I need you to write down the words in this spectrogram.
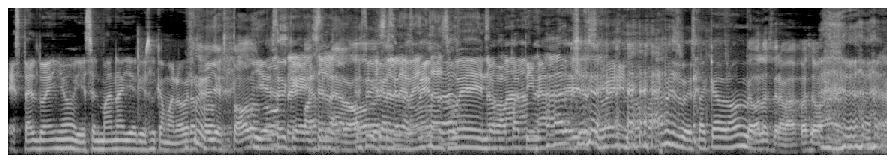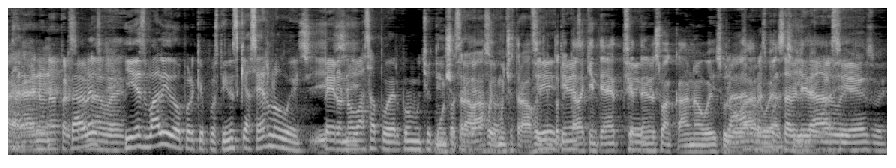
está el dueño y es el manager y es el camarógrafo. Y es todo, Y ¿no? es el que es hace el la- es el que Es el hace de las ventas, güey, no Se va a patinar. Sí, güey, no mames, güey. Está cabrón, güey. Todos los trabajos se van Ah, en una persona, güey. Y es válido porque pues tienes que hacerlo, güey. Sí, pero sí. no vas a poder por mucho tiempo. Mucho hacer trabajo y eso. mucho trabajo. Sí, y siento que cada quien tiene que tener su acano, güey, su Claro, lugar, güey. responsabilidad. Así es, güey.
